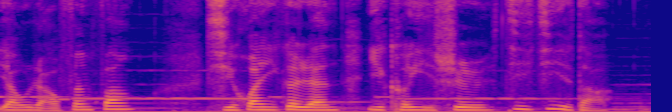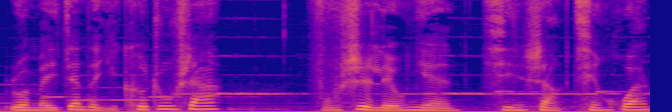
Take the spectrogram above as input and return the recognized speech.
妖娆芬芳；喜欢一个人亦可以是寂寂的，若眉间的一颗朱砂，浮世流年，心上清欢。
